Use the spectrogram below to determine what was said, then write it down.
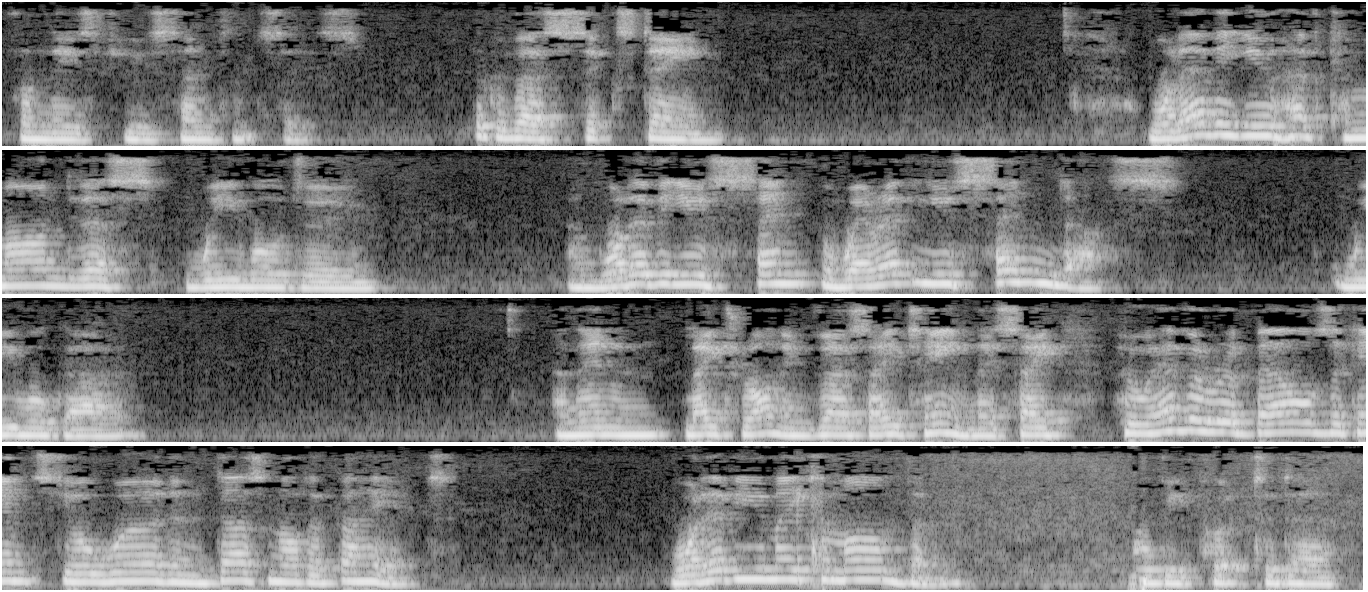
from these few sentences. Look at verse 16. Whatever you have commanded us, we will do. And whatever you send, wherever you send us, we will go. And then later on in verse 18 they say, whoever rebels against your word and does not obey it, whatever you may command them, will be put to death.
